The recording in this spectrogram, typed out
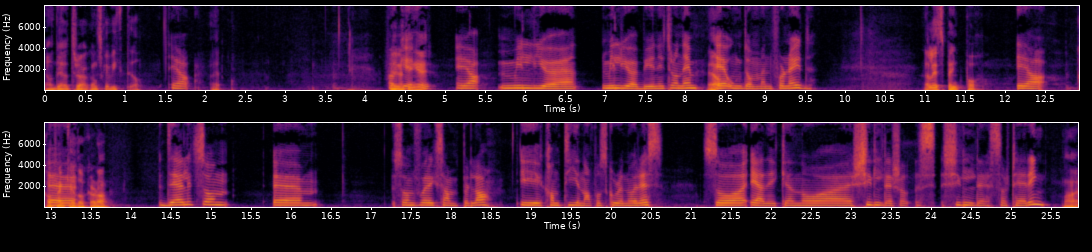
Og det tror jeg er ganske viktig, da. Ja. Flere okay. ting her? ja miljø, miljøbyen i Trondheim, Ja. er ungdommen fornøyd? Jeg er litt spent på. Ja. Hva tenker Eh, dere da? Det er litt sånn ehm, Sånn for eksempel, da. I kantina på skolen vår så er det ikke noe kildesortering. Nei.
